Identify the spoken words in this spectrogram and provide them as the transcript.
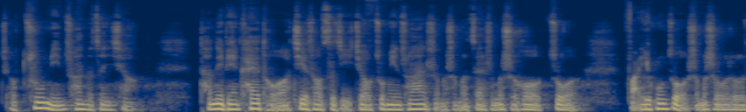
叫朱明川的真相。他那篇开头啊，介绍自己叫朱明川，什么什么，在什么时候做法医工作，什么时候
